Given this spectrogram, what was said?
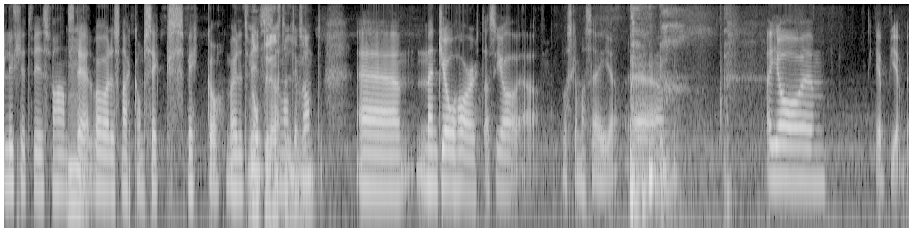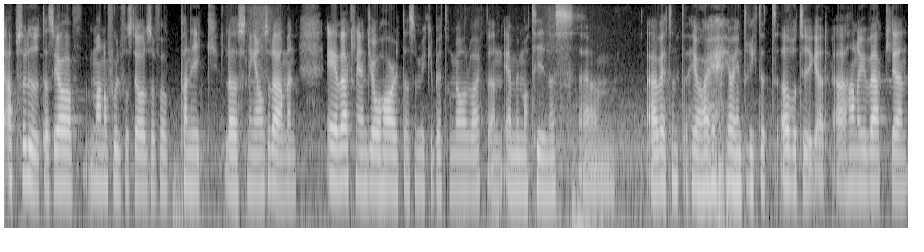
lyckligtvis för hans Mm. del. Vad var det snack om? Sex veckor möjligtvis? Något i den stilen, sånt. Eh, men Joe Hart, alltså jag, ja, vad ska man säga? Ja, jag, ehm, jag, jag, absolut, alltså jag, man har full förståelse för paniklösningar och sådär. Men är verkligen Joe Hart en så mycket bättre målvakt än Emmy Martinez? Ehm, jag vet inte, jag är, jag är inte riktigt övertygad. Eh, han har ju verkligen,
